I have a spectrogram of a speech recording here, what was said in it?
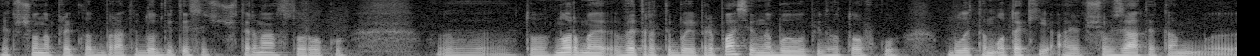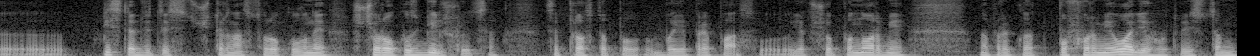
Якщо, наприклад, брати до 2014 року, е, то норми витрати боєприпасів на бойову підготовку були там отакі. А якщо взяти там е, після 2014 року, вони щороку збільшуються. Це просто по боєприпасу. Якщо по нормі, наприклад, по формі одягу, то там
